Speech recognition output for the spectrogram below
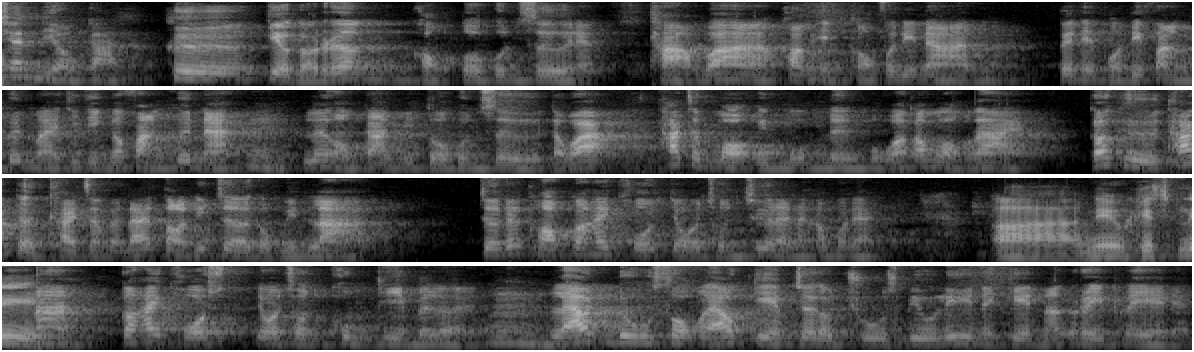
เช่นเดียวกัน คือเกี่ยวกับเรื่องของตัวกุนซือเนี่ยถามว่าความเห็นของเฟอร์ดินานด์เป็นเหตุผลที่ฟังขึ้นไหมจริงๆก็ฟังขึ้นนะ อืม เรื่องของการมีตัวกุนซือ แต่ว่าถ้าจะมองอีกมุมหนึ่งผมว่าก็มองได้ ก็คือถ้าเกิดใครจำกันได้ตอนที่เจอกับวินล่า เจอกันครอปก็ให้โค้ชเยาวชนชื่ออะไรนะครับคนนี้อ่านิวคิสลี่อะก็ให้โค้ชเยาวชนคุมทีมไปเลยอืมแล้วดูทรงแล้วเกมเจอกับชูสบิลลี่ในเกมนัดรีเพลย์เนี่ย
